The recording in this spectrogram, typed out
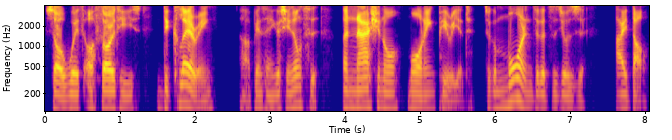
So with authorities declaring 啊变成一个形容词，a national mourning period。这个 mourn 这个字就是哀悼。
